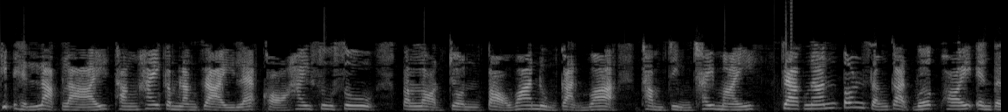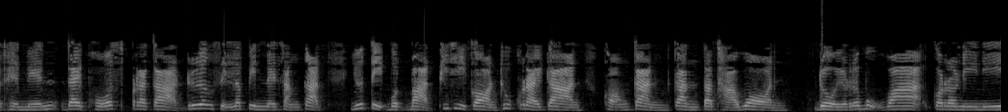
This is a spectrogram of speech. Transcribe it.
คิดเห็นหลากหลาย ทั้งให้กำลังใจและขอให้สู้ๆ ตลอดจนต่อว่าหนุ่มกันว่าทำจริงใช่ไหม จากนั้นต้นสังกัด Workpoint Entertainment ได้โพสต์ประกาศเรื่องศิลปินในสังกัด ยุติบทบาทพิธีกรทุกรายการของกันกันตถาวร โดยระบุว่ากรณีนี้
